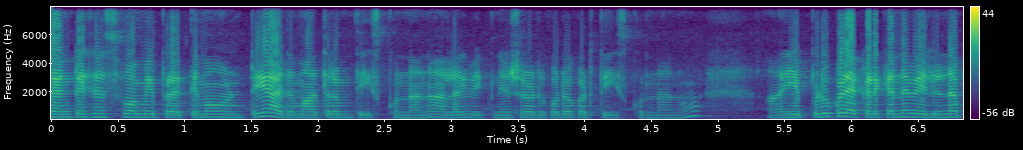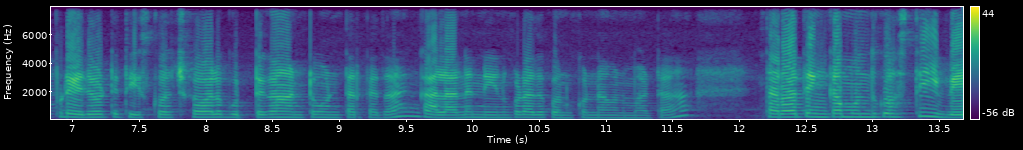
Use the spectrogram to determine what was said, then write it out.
వెంకటేశ్వర స్వామి ప్రతిమ ఉంటే అది మాత్రం తీసుకున్నాను. అలాగే విఘ్నేశ్వరుడు కూడా ఒకటి తీసుకున్నాను. ఎప్పుడు కూడా ఎక్కడికైనా వెళ్ళినప్పుడు ఏదో ఒకటి తీసుకొచ్చుకోవాలి గుర్తుగా అంటూ ఉంటారు కదా. ఇంకా అలానే నేను కూడా అది కొనుక్కున్నాం అనమాట తర్వాత ఇంకా ముందుకు వస్తే ఇవే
